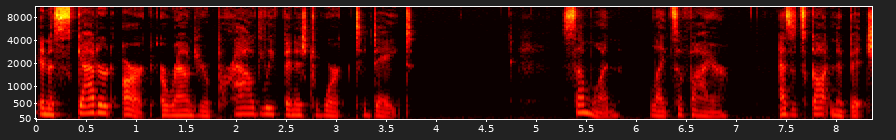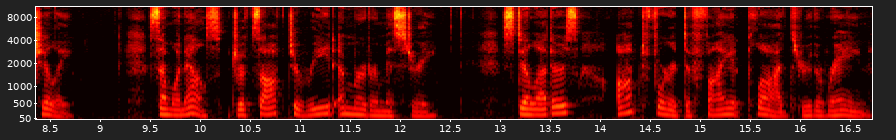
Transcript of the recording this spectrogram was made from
in a scattered arc around your proudly finished work to date. Someone lights a fire, as it's gotten a bit chilly. Someone else drifts off to read a murder mystery. Still others opt for a defiant plod through the rain.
